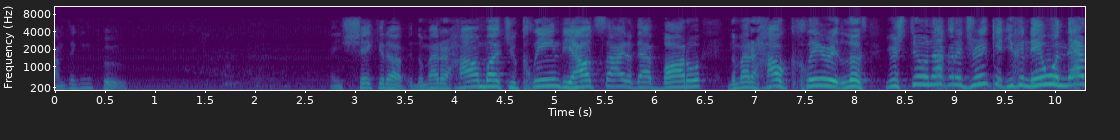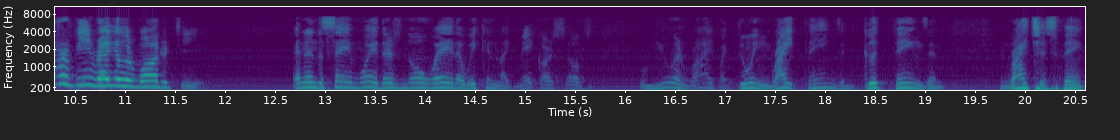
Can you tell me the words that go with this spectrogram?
I'm thinking poo. And you shake it up. And no matter how much you clean the outside of that bottle, no matter how clear it looks, you're still not going to drink it. You can it will never be regular water to you. And in the same way, there's no way that we can like make ourselves new and right by doing right things and good things and, and righteous things.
